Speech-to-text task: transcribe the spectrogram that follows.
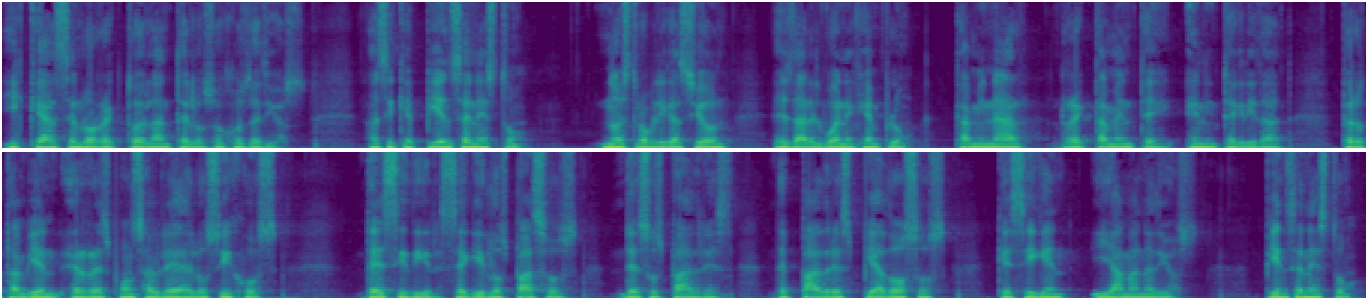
y que hacen lo recto delante de los ojos de Dios. Así que piensa en esto. Nuestra obligación es dar el buen ejemplo, caminar rectamente en integridad pero también es responsabilidad de los hijos decidir seguir los pasos de sus padres, de padres piadosos que siguen y aman a Dios. Piensa en esto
